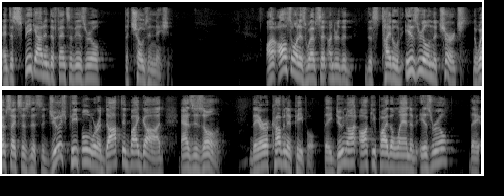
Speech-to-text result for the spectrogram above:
and to speak out in defense of Israel, the chosen nation. Also on his website, under the this title of Israel and the Church, the website says this The Jewish people were adopted by God as his own. They are a covenant people. They do not occupy the land of Israel, they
